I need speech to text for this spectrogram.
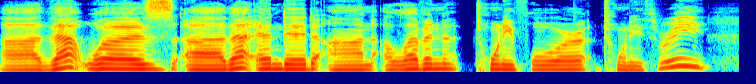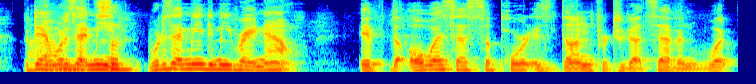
uh, that was uh, that ended on 11 24 23. But Dan, what does Um, that mean? so- what does that mean to me right now? If the OSS support is done for 2.7, what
